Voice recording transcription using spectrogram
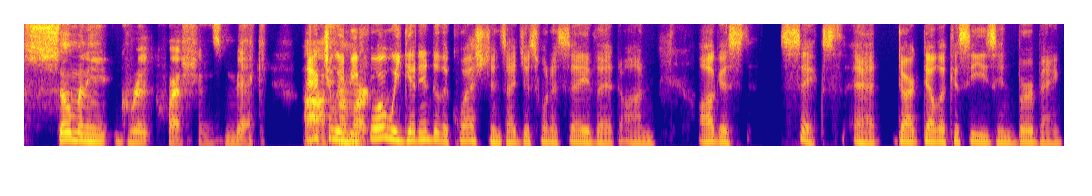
so many great questions, Mick. Uh, Actually, before our... we get into the questions, I just want to say that on August 6th at Dark Delicacies in Burbank.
